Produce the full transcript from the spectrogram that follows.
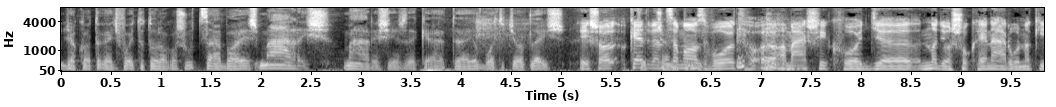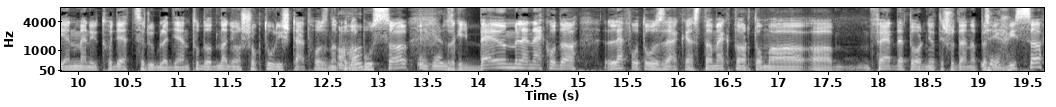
gyakorlatilag egy folytatólagos utcába, és már is, már is érzékelhetően jobb volt, hogy ott le is. És a kedvencem az volt, a másik, hogy nagyon sok helyen árulnak ilyen menüt, hogy egyszerűbb legyen. Tudod, nagyon sok turistát hoznak Aha. oda busszal, Igen. azok így beömlenek oda, lefotózzák ezt a, megtartom a, a ferdetornyot, és utána pedig Igen. vissza,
